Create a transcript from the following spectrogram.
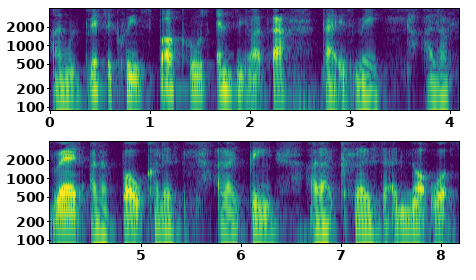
I'm with glitter queen sparkles, anything like that. That is me. I love red, I love bold colours, I like being I like clothes that are not what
